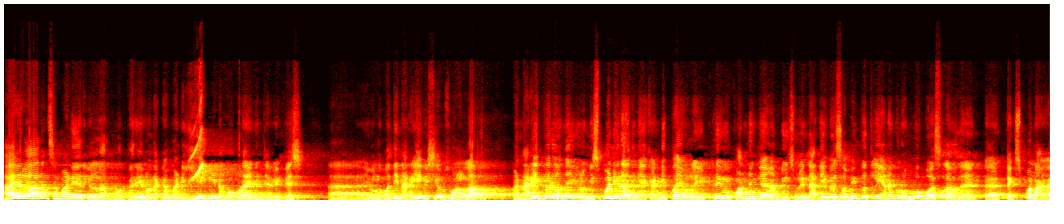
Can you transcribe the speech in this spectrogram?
hi hello ஆரன் சினிமா நேர்கள் எல்லாருக்கும் ஒரு பெரிய வணக்கம். அண்ட் இன்னைக்கு நம்ம கூட இணைஞ்ச ஆஹ் இவங்களை பற்றி நிறைய விஷயம் சொல்லலாம். நிறைய பேர் வந்து இவங்களை மிஸ் பண்ணிடாதீங்க. கண்டிப்பாக இவங்களை இன்டர்வியூ பண்ணுங்க அப்படின்னு சொல்லி நிறைய பேர் சமீபத்தில் எனக்கு ரொம்ப பர்சனலாக வந்து டெக்ஸ்ட் பண்ணாங்க.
